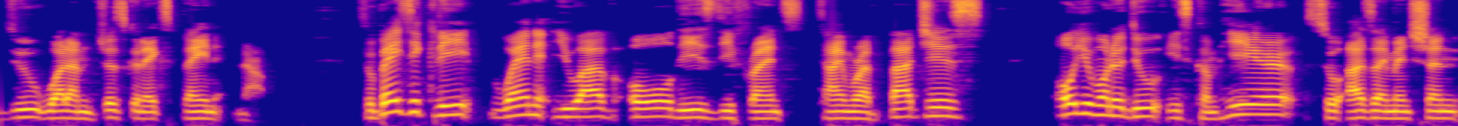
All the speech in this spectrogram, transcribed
do what I'm just going to explain now. So basically, when you have all these different time warp badges, all you want to do is come here. So as I mentioned,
